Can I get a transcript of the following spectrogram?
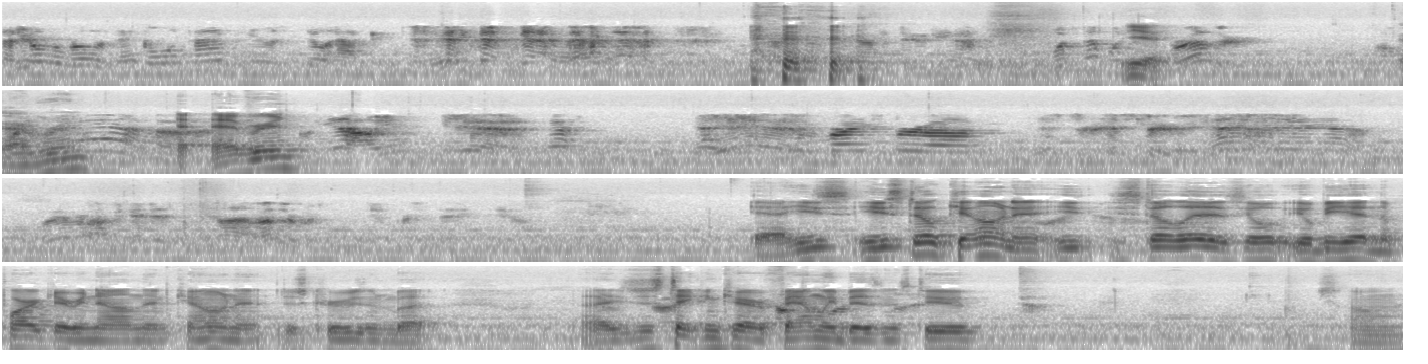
I saw him roll his ankle one time, and he was still happy. That's the kind of dude he is. What's up with Yeah. his brother? Everin? Yeah. E- Everin? Yeah. Yeah. Yeah. Yeah. Yeah. yeah. Prize for, um, History, history. yeah, yeah, yeah, yeah. Whatever. I mean, it is. His brother was super sick, you know. Yeah, he's he's still killing it. He, he still is. He'll you'll be hitting the park every now and then, killing it, just cruising. But uh, he's just taking care of family business too. So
